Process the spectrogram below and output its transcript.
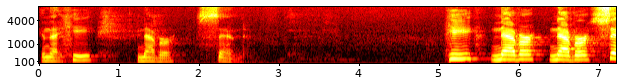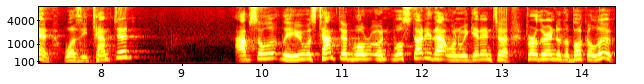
in that he never sinned. He never, never sinned. Was he tempted? Absolutely. He was tempted. We'll, we'll study that when we get into further into the book of Luke.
